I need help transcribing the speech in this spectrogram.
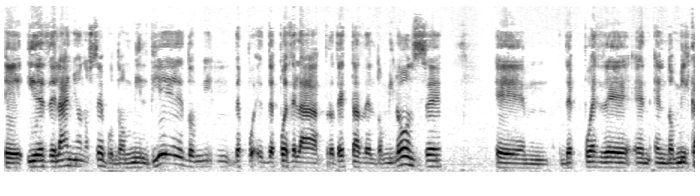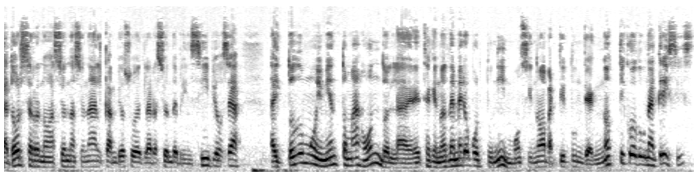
eh, y desde el año, no sé, pues 2010, 2000, después, después de las protestas del 2011, eh, después de, en, en 2014, Renovación Nacional cambió su declaración de principio. O sea, hay todo un movimiento más hondo en la derecha que no es de mero oportunismo, sino a partir de un diagnóstico de una crisis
